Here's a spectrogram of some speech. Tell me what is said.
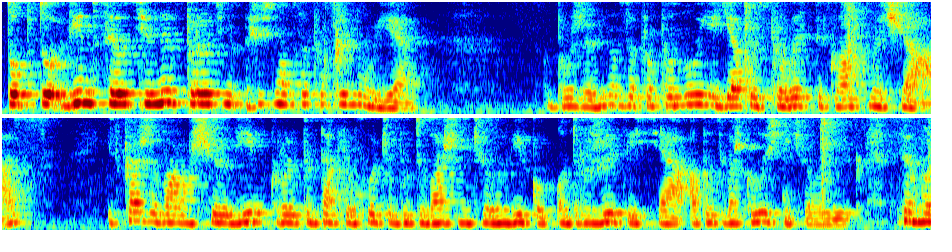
Тобто він все оцінив, переоцінив. Щось вам запропонує. Боже, він вам запропонує якось провести класно час і скаже вам, що він, король Пентаклів, хоче бути вашим чоловіком, одружитися, або це ваш колишній чоловік. Все може.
